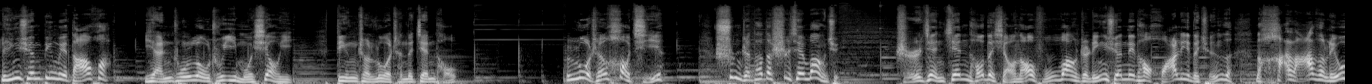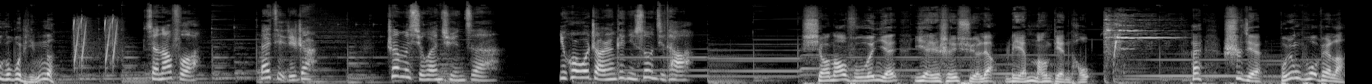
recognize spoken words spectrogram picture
凌轩并未答话，眼中露出一抹笑意。盯着洛尘的肩头，洛尘好奇，顺着他的视线望去，只见肩头的小脑斧望着凌轩那套华丽的裙子，那哈喇子流个不停啊！小脑斧，来姐姐这儿，这么喜欢裙子，一会儿我找人给你送几套。小脑斧闻言，眼神雪亮，连忙点头。哎，师姐不用破费了，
